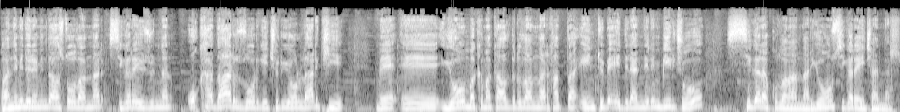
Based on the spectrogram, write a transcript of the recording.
Pandemi döneminde hasta olanlar sigara yüzünden o kadar zor geçiriyorlar ki ve e, yoğun bakıma kaldırılanlar hatta entübe edilenlerin birçoğu sigara kullananlar, yoğun sigara içenler.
